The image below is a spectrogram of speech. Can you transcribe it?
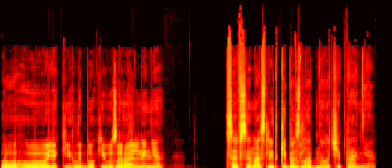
Ого, які глибокі узагальнення. Це все наслідки безладного читання.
